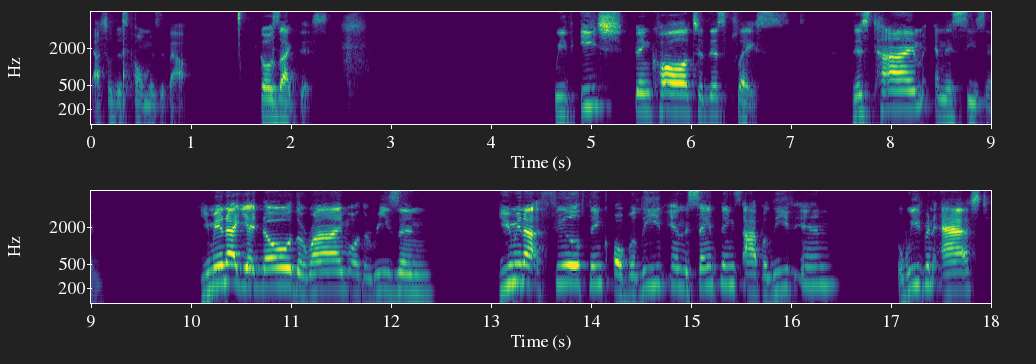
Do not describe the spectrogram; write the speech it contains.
that's what this poem is about. It goes like this We've each been called to this place, this time and this season. You may not yet know the rhyme or the reason. You may not feel, think, or believe in the same things I believe in, but we've been asked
